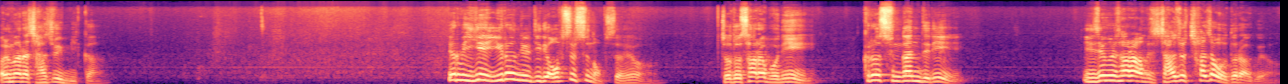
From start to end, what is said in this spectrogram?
얼마나 자주입니까? 여러분 이게 이런 일들이 없을 수는 없어요. 저도 살아보니 그런 순간들이 인생을 살아가면서 자주 찾아오더라고요.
